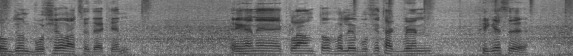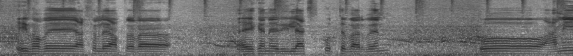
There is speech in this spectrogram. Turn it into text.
লোকজন বসেও আছে, দেখেন। এখানে ক্লান্ত হলে বসে থাকবেন, ঠিক আছে? এইভাবে আসলে আপনারা এখানে রিল্যাক্স করতে পারবেন। তো আমি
